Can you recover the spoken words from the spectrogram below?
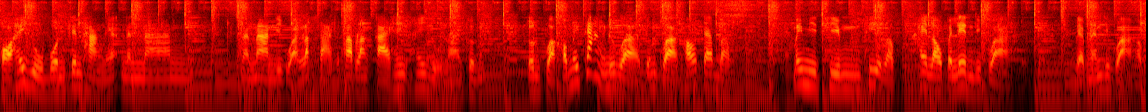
ขอให้อยู่บนเส้นทางเนี้ยนานๆนานๆดีกว่ารักษาสภาพร่างกายให้ให้อยู่นานจนจนกว่าเขาไม่จ้างดีกว่า จนกว่าเขาจะแบบไม่มีทีมที่แบบให้เราไปเล่นดีกว่า แบบนั้นดีกว่าครับ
